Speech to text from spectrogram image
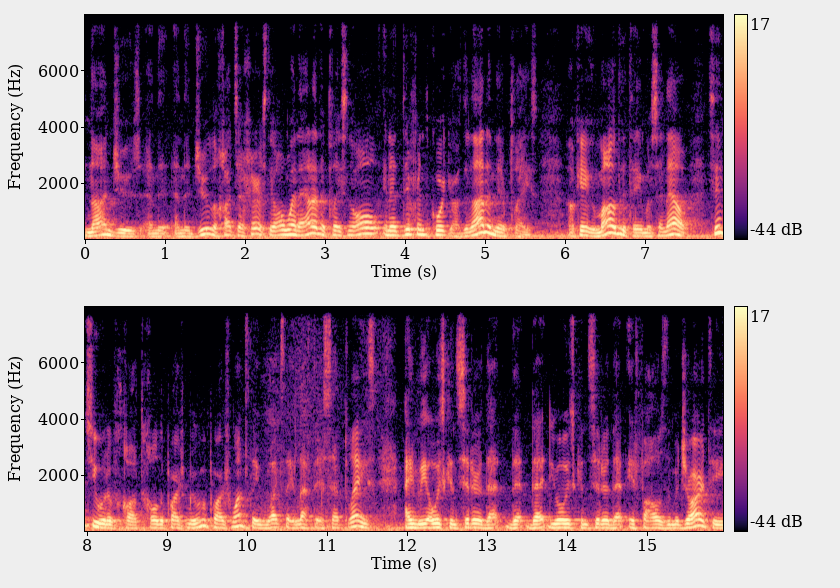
non-Jews and the and the Jew the Chatzacheres they all went out of their place and all in a different courtyard. They're not in their place. Okay, umal And now, since you would have called, the parish Meruba parish, once they once they left their set place, and we always consider that, that that you always consider that it follows the majority,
